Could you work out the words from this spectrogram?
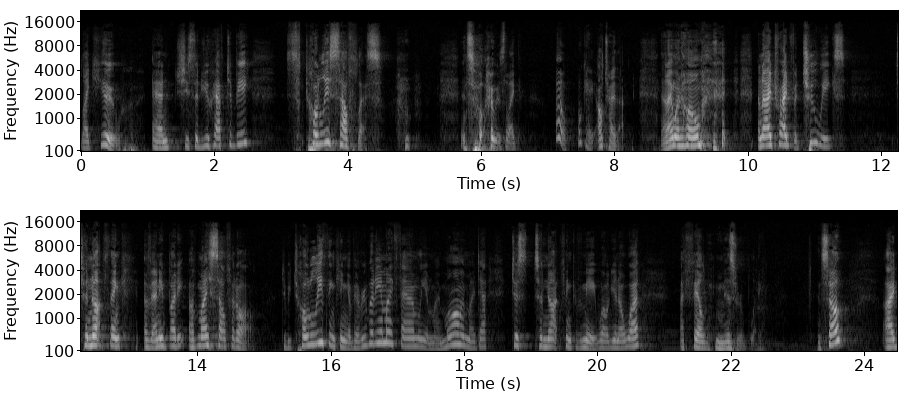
like you? And she said, You have to be totally selfless. and so I was like, Oh, okay, I'll try that. And I went home and I tried for two weeks to not think of anybody, of myself at all, to be totally thinking of everybody in my family and my mom and my dad, just to not think of me. Well, you know what? I failed miserably. And so I,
